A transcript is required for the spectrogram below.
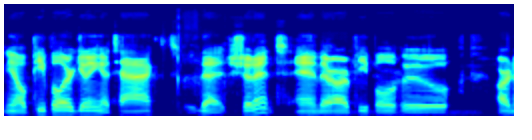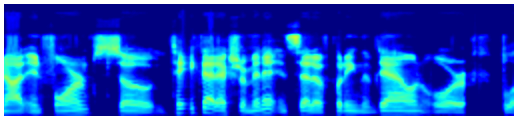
you know, people are getting attacked that shouldn't, and there are people who are not informed. So take that extra minute instead of putting them down or bl-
